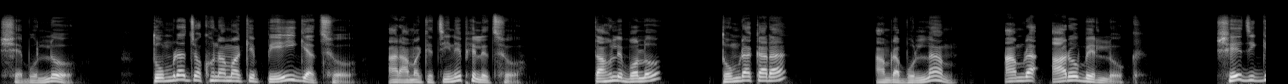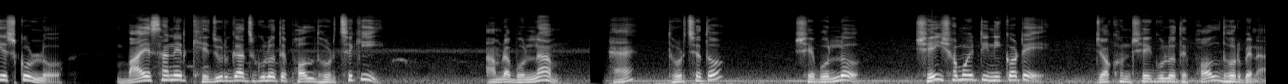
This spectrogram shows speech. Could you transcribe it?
সে বলল, তোমরা যখন আমাকে পেয়েই গেছ আর আমাকে চিনে ফেলেছ, তাহলে বলো, তোমরা কারা? আমরা বললাম, আমরা আরবের লোক। সে জিজ্ঞেস করল, বায়েসানের খেজুর গাছগুলোতে ফল ধরছে কি? আমরা বললাম হ্যাঁ ধরছে তো। সে বলল, সেই সময়টি নিকটে যখন সেগুলোতে ফল ধরবে না।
